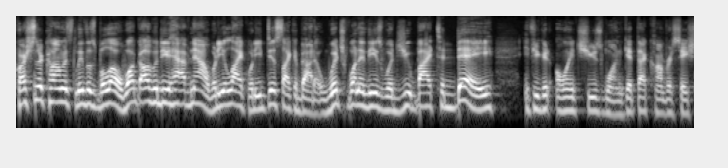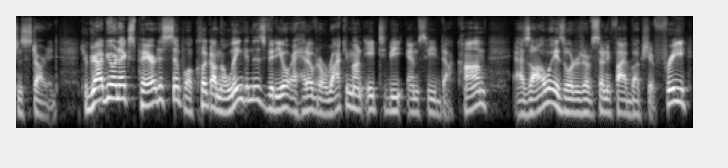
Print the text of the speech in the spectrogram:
Questions or comments, leave those below. What goggle do you have now? What do you like? What do you dislike about it? Which one of these would you buy today if you could only choose one. Get that conversation started. To grab your next pair, it is simple. Click on the link in this video or head over to RockyMountainATVMC.com. As always, orders over 75 bucks ship free.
